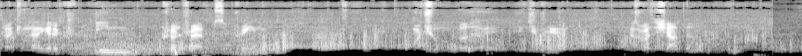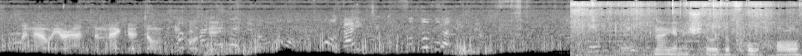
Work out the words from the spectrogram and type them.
So I cannot get a bean crunchwrap supreme or chalupa in Japan. It was worth a shot though. But now we are at the Mega Don Quixote. I'm not gonna show the full haul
